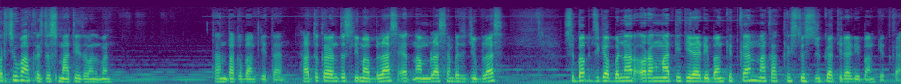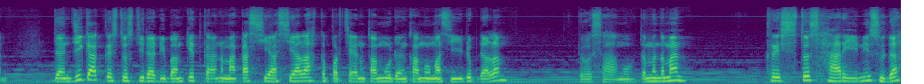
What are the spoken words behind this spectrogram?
percuma Kristus mati, teman-teman. Tanpa kebangkitan. 1 Korintus 15 ayat 16 sampai 17. Sebab jika benar orang mati tidak dibangkitkan, maka Kristus juga tidak dibangkitkan. Dan jika Kristus tidak dibangkitkan, maka sia-sialah kepercayaan kamu dan kamu masih hidup dalam dosamu. Teman-teman, Kristus hari ini sudah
